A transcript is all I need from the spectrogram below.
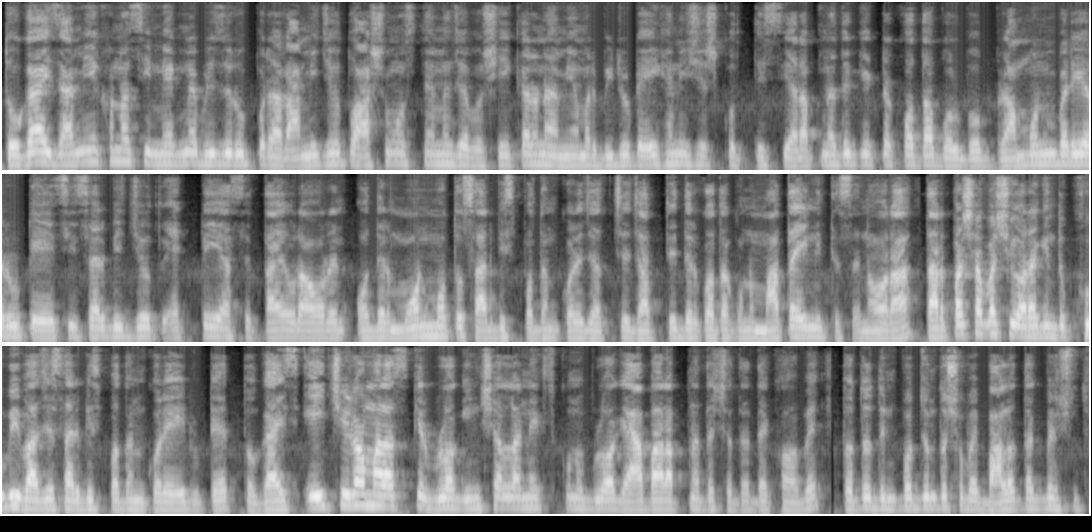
তো গাইজ আমি এখন আছি মেঘনা ব্রিজের উপর, আর আমি যেহেতু আসমস্ত নেমে যাব, সেই কারণে আমি আমার ভিডিওটা এখানেই শেষ করতেছি। আর আপনাদেরকে একটা কথা বলব, ব্রাহ্মণবাড়িয়া রুটে এসি সার্ভিস যেহেতু একটাই আছে, তাই ওরা ওরে- ওদের মন মতো সার্ভিস প্রদান করে যাচ্ছে। যাত্রীদের কথা কোনো মাথায় নিতেছে না ওরা। তার পাশাপাশি ওরা কিন্তু খুবই বাজে সার্ভিস প্রদান করে এই রুটে তো গাইজ এই ছিল আমার আজকের ব্লগ ইনশাল্লাহ নেক্সট কোনো ব্লগে আবার আপনাদের সাথে দেখা হবে। ততদিন পর্যন্ত সবাই ভালো থাকবেন সুস্থ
